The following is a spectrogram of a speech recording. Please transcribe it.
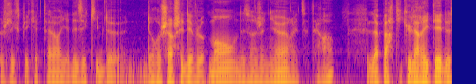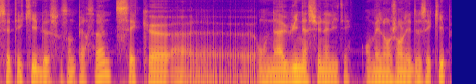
je, l'expliquais tout à l'heure, il y a des équipes de, recherche et développement, des ingénieurs, etc. La particularité de cette équipe de 60 personnes, c'est qu'on euh, a huit nationalités en mélangeant les deux équipes.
